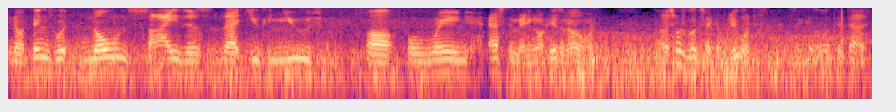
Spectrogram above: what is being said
you know, things with known sizes that you can use uh, for range estimating. Oh, here's another one. Oh, this one looks like a big one. Let's take a look at that.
